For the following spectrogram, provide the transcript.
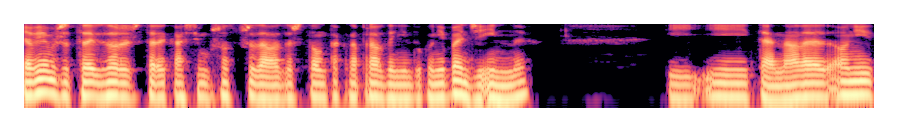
ja wiem, że telewizory 4K się muszą sprzedawać, zresztą tak naprawdę niedługo nie będzie innych. I, i ten, ale oni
